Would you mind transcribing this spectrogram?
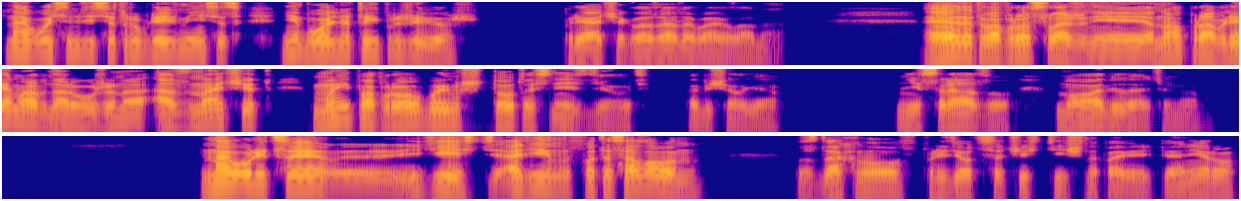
На восемьдесят рублей в месяц не больно ты и проживешь. Пряча глаза, добавила она. Этот вопрос сложнее, но проблема обнаружена, а значит, мы попробуем что-то с ней сделать, — обещал я. Не сразу, но обязательно. На улице э, есть один фотосалон. Вздохнув, придется частично поверить пионеру,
